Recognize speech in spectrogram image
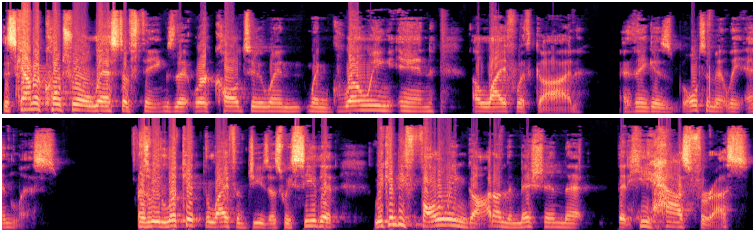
This countercultural list of things that we're called to when, when growing in a life with God, I think, is ultimately endless. As we look at the life of Jesus, we see that we can be following God on the mission that, that He has for us,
